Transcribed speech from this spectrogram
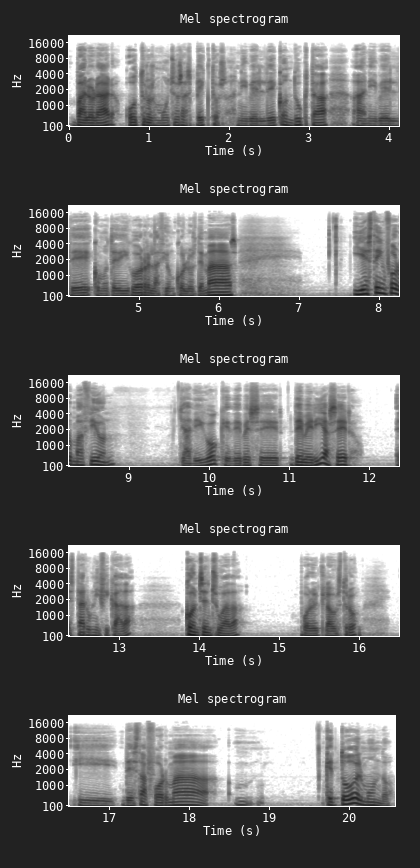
valorar otros muchos aspectos a nivel de conducta, a nivel de, como te digo, relación con los demás. Y esta información, ya digo que debe ser, debería ser, estar unificada, consensuada por el claustro y de esta forma que todo el mundo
